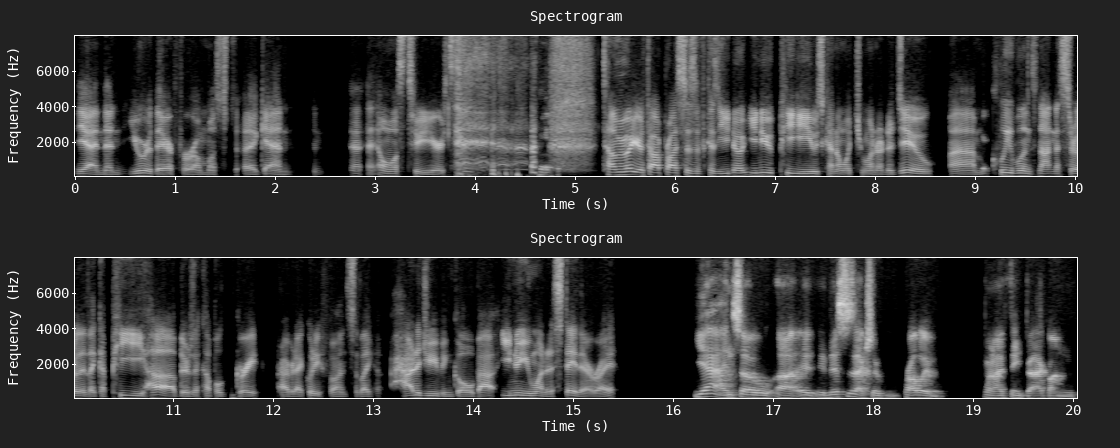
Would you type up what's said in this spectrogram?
Yeah. And then you were there for almost again almost two years. Tell me about your thought process because you know you knew PE was kind of what you wanted to do. Um, Cleveland's not necessarily like a PE hub. There's a couple great private equity funds. So like, how did you even go about? You knew you wanted to stay there, right? Yeah, and so uh, it, this is actually probably when I think back on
